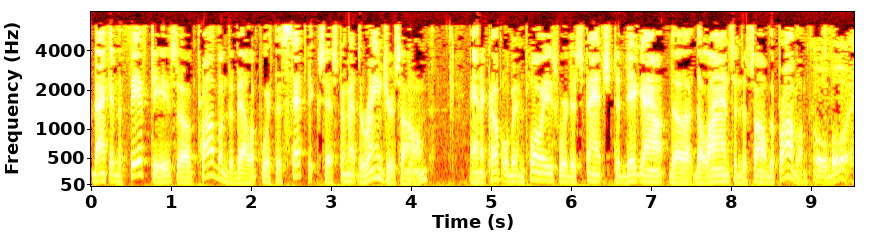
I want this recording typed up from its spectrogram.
Back in the 50s, a problem developed with the septic system at the ranger's home, and a couple of employees were dispatched to dig out the, the lines and to solve the problem. Oh boy.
